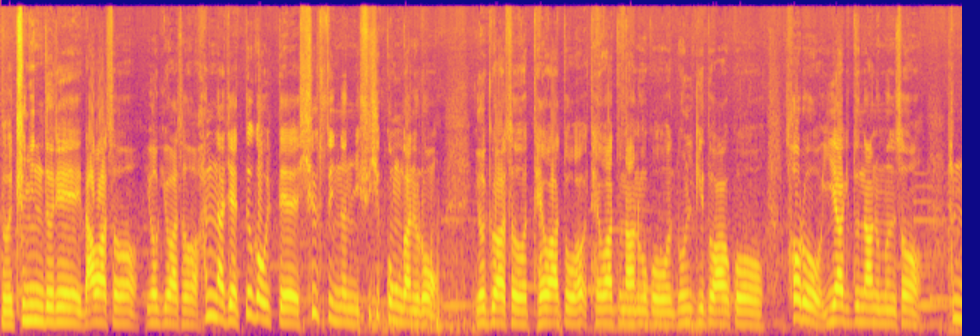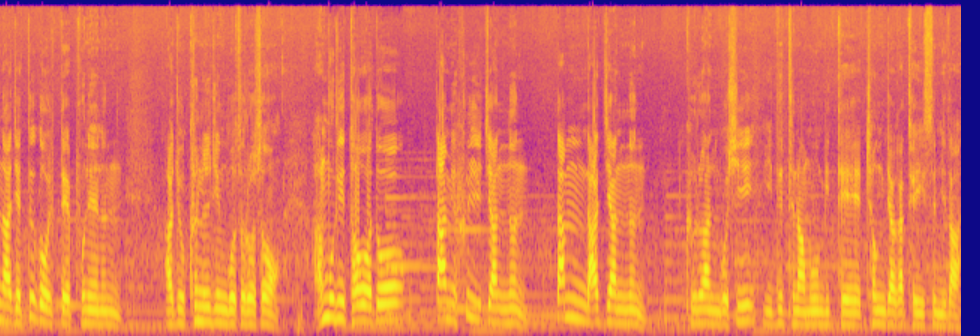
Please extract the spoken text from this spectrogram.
그 주민들이 나와서 여기 와서 한낮에 뜨거울 때 쉴 수 있는 휴식 공간으로 여기 와서 대화도 대화도 나누고 놀기도 하고 서로 이야기도 나누면서 한낮에 뜨거울 때 보내는 아주 그늘진 곳으로서 아무리 더워도 땀이 흘리지 않는 땀 나지 않는 그러한 곳이 이 느트나무 밑에 정자가 되어 있습니다.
